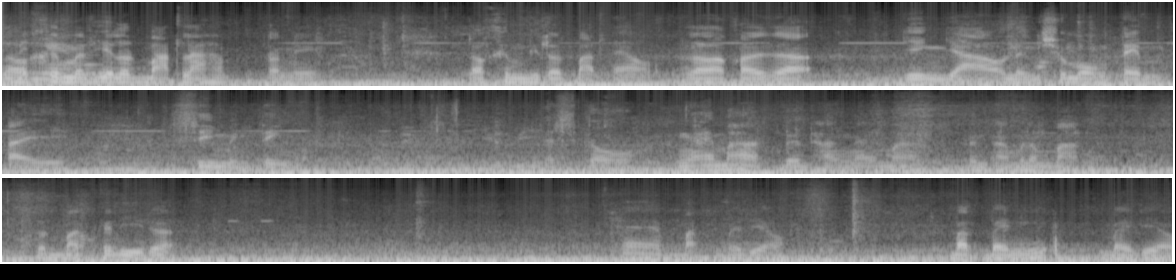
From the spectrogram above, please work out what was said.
เราขึ้นมาที่รถบัสแล้วครับ ตอนนี้ เราขึ้นที่รถบัสแล้ว แล้วเราก็จะยิงยาวหนึ่งชั่วโมงเต็มไปซีมิงติง let's go ง่ายมากเดินทางง่ายมาก เดินทางไม่ลำบากรถบัสก็ดีด้วย แค่บัตรใบเดียว บัตรใบนี้ใบเดียว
